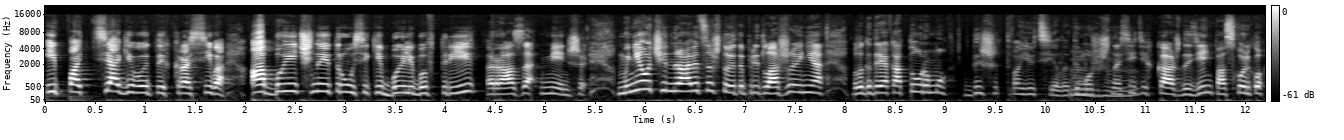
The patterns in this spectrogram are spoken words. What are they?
и подтягивают их красиво. Обычные трусики были бы в три раза меньше. Мне очень нравится, что это предложение, благодаря которому дышит твое тело. Ты можешь носить их каждый день, поскольку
